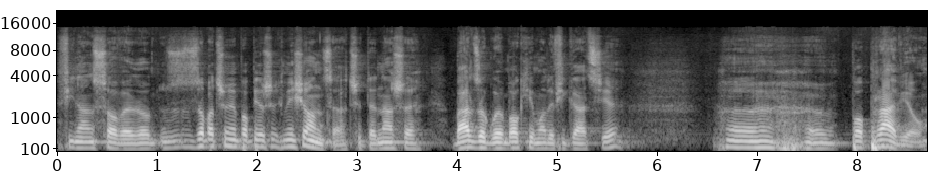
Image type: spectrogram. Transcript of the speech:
finansowe, no, zobaczymy po pierwszych miesiącach, czy te nasze bardzo głębokie modyfikacje e, poprawią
